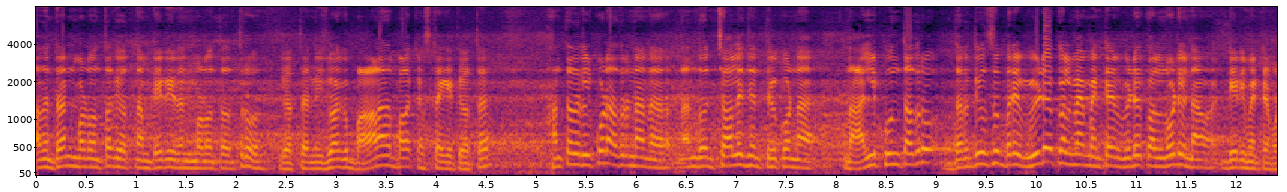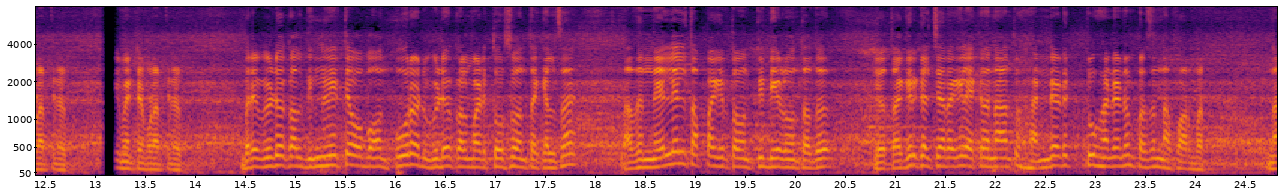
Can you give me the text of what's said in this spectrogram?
ಅದನ್ನು ರನ್ ಮಾಡುವಂಥದ್ದು ಇವತ್ತು ನಮ್ಮ ಡೈರಿ ರನ್ ಮಾಡುವಂಥದ್ದು ಇವತ್ತು ನಿಜವಾಗಿ ಭಾಳ ಭಾಳ ಕಷ್ಟ ಆಗೈತೆ ಇವತ್ತು. ಅಂಥದ್ರಲ್ಲಿ ಕೂಡ ಆದರೂ ನಾನು ನಂದು ಒಂದು ಚಾಲೆಂಜ್ ಅಂತ ತಿಳ್ಕೊಂಡು ನಾ ನಾ ಅಲ್ಲಿ ಕುಂತಾದರೂ ದರ ದಿವಸ ಬರೀ video call ma'am maintain video call ನೋಡಿ ನಾವು ಡೈರಿ ಮೇಂಟೈನ್ ಮಾಡತ್ತಿರೋದು ಡೈರಿ ಮೇಂಟೈನ್ ಮಾಡತ್ತಿರೋದು ಬರೀ ವೀಡಿಯೋ ಕಾಲ್ ದಿನನಿತ್ಯ ಒಬ್ಬ ಒಂದು ಪೂರ ವೀಡಿಯೋ ಕಾಲ್ ಮಾಡಿ ತೋರಿಸುವಂಥ ಕೆಲಸ. ಅದನ್ನ ಎಲ್ಲೆಲ್ಲಿ ತಪ್ಪಾಗಿರ್ತಾವೆ ಅಂತ ತಿದ್ದು ಹೇಳುವಂಥದ್ದು. ಇವತ್ತು ಅಗ್ರಿಕಲ್ಚರ್ ಆಗಿಲ್ಲ, ಯಾಕಂದ್ರೆ ನಾನು ಹಂಡ್ರೆಡ್ ಟು ಹಂಡ್ರೆಡ್ ಪರ್ಸೆಂಟ್ ನಾ ಫಾರ್ಮರ್ ನಾ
